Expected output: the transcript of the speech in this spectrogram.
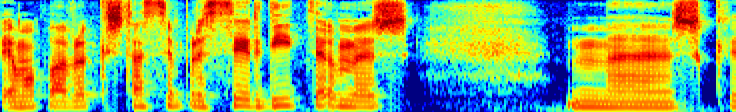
é uma palavra que está sempre a ser dita, mas, mas, que,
